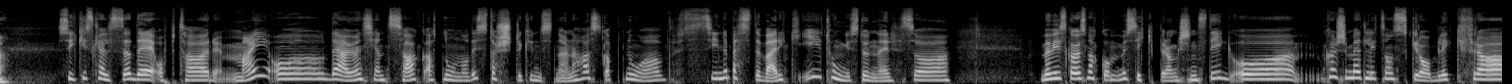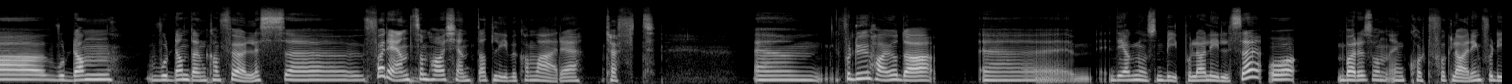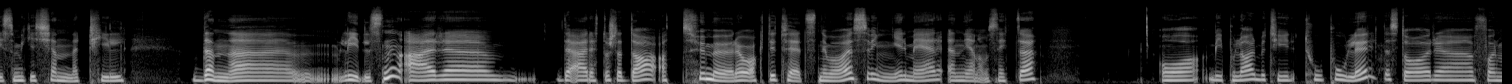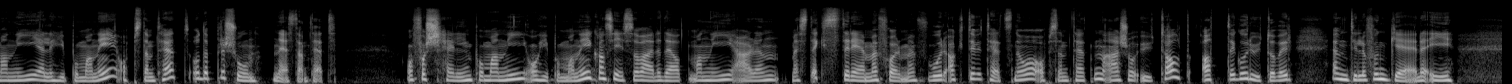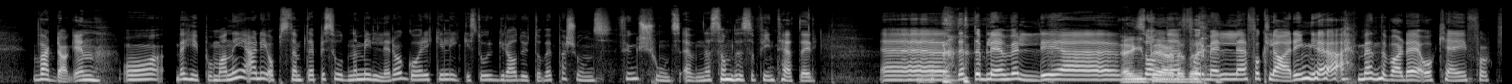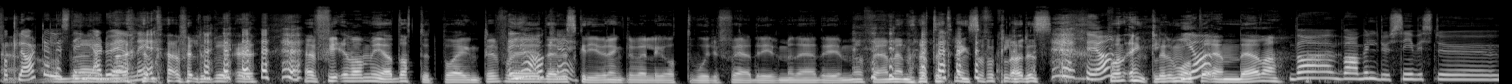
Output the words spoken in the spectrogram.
Psykisk helse det opptar meg, og det er jo en kjent sak at noen av de største kunstnerne har skapt noe av sine beste verk i tunge stunder, så Men vi skal jo snakke om musikkbransjen, Stig, og kanskje med et litt sånn skråblikk fra hvordan, hvordan den kan føles eh, for en som har kjent at livet kan være tøft. Eh, for du har jo da eh, diagnosen bipolar lidelse, og bare sånn en kort forklaring for de som ikke kjenner til denne lidelsen, er eh, Det er rett og slett da at humøret og aktivitetsnivået svinger mer enn gjennomsnittet. Og bipolar betyr to poler. Det står eh, for mani eller hypomani, oppstemthet, og depresjon, nedstemthet. Og forskjellen på mani og hypomani kan sies å være det at mani er den mest ekstreme formen hvor aktivitetsnivået og oppstemtheten er så uttalt at det går utover evnen til å fungere i hverdagen. Og ved hypomani er de oppstemte episodene mildere og går ikke i like stor grad utover personens funksjonsevne, som det så fint heter. Eh, dette ble en veldig eh, sånn det det. formell eh, forklaring, eh, men var det ok for, forklart, Ja, eller Stig, er du det- enig? Det, veldig, eh, jeg var mye jeg datt ut på, egentlig. For Ja, okay. det beskriver egentlig veldig godt hvorfor jeg driver med det jeg driver med. For jeg mener at det trengs å forklares Ja. på en enklere måte enn det, da. Hva, hva vil du si hvis du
